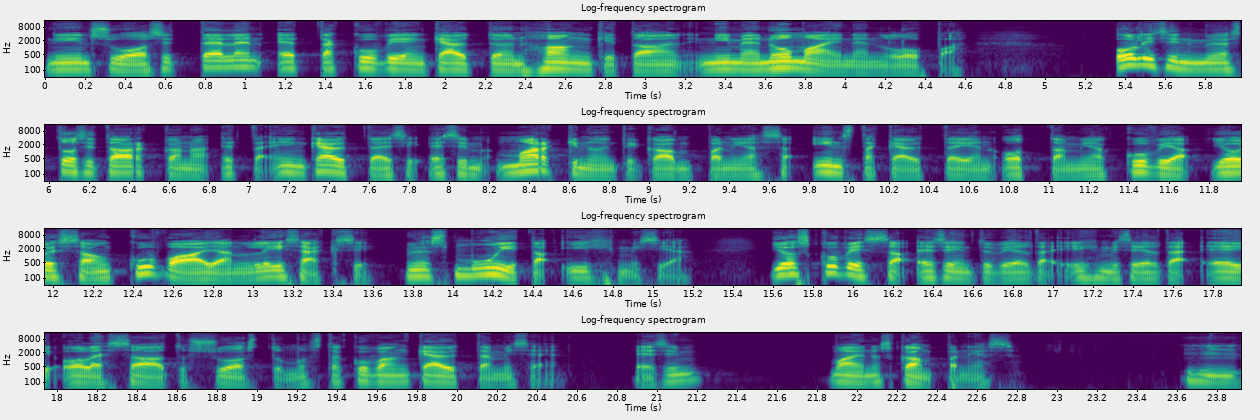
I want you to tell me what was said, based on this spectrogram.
niin suosittelen, että kuvien käyttöön hankitaan nimenomainen lupa. Olisin myös tosi tarkkana, että en käyttäisi esim. markkinointikampanjassa instakäyttäjien ottamia kuvia, joissa on kuvaajan lisäksi myös muita ihmisiä. Jos kuvissa esiintyviltä ihmisiltä ei ole saatu suostumusta kuvan käyttämiseen, esim. mainoskampanjassa. Mm.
